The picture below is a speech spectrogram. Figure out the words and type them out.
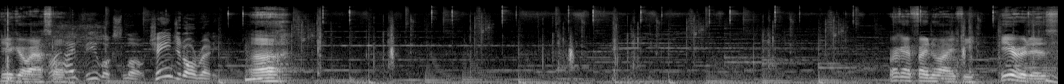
Here you go, asshole. My IV looks low. Change it already. Ugh. Where can I find new IV? Here it is.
